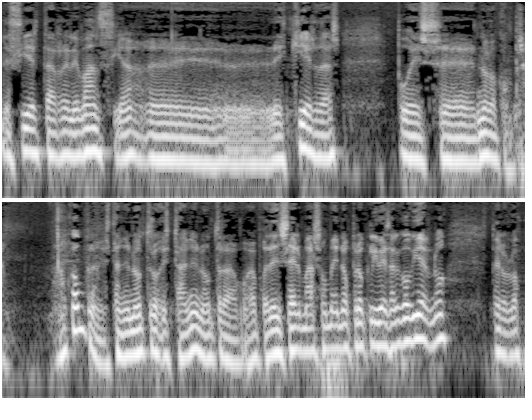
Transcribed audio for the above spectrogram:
de cierta relevancia eh, de izquierdas pues eh, no lo compran. No lo compran, están en otro, están en otra, pueden ser más o menos proclives al gobierno, pero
